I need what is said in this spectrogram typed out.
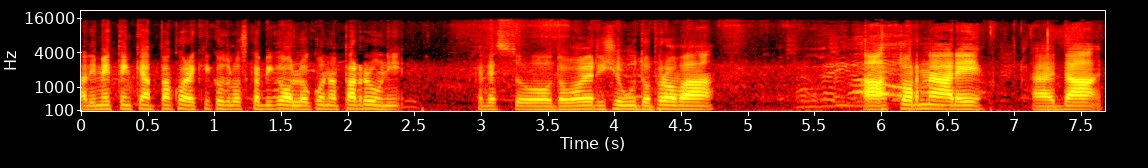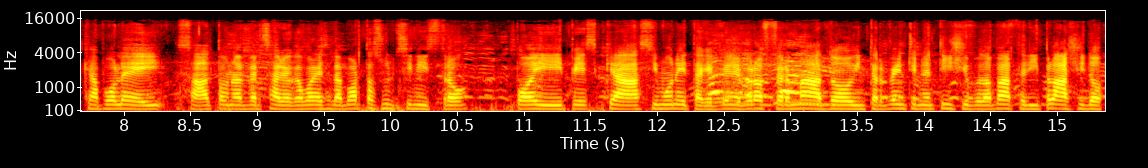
la rimette in campo ancora il checco dello scapicollo con Parroni che adesso dopo aver ricevuto prova a tornare eh, da Capolei. Salta un avversario Capolei se la porta sul sinistro. Poi pesca Simonetta che viene però fermato. Intervento in anticipo da parte di Placido.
